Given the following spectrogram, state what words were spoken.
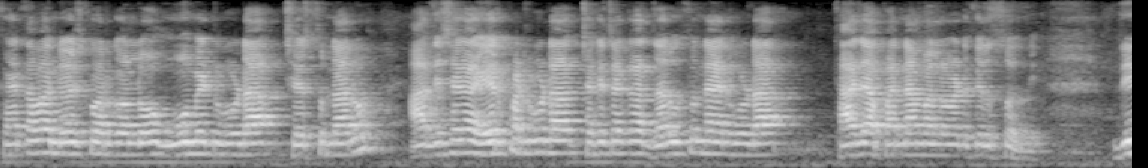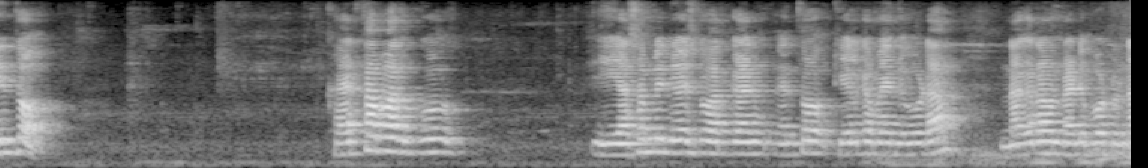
ఖైరతాబాద్ నియోజకవర్గంలో మూవ్మెంట్ కూడా చేస్తున్నారు. ఆ దిశగా ఏర్పాట్లు కూడా చకచక జరుగుతున్నాయని కూడా తాజా పరిణామాలను బట్టి తెలుస్తుంది. దీంతో ఖైరతాబాద్కు ఈ అసెంబ్లీ నియోజకవర్గానికి ఎంతో కీలకమైంది కూడా నగరం నడిబొడ్డున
